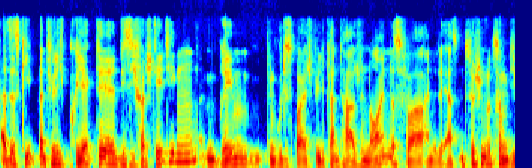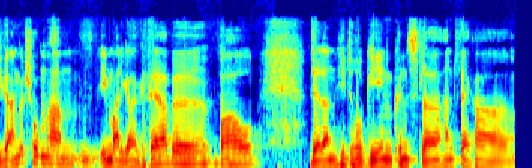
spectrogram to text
Also es gibt natürlich Projekte, die sich verstetigen. In Bremen ein gutes Beispiel, die Plantage 9. Das war eine der ersten Zwischennutzungen, die wir angeschoben haben. Ehemaliger Gewerbebau, der dann heterogen Künstler, Handwerker,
